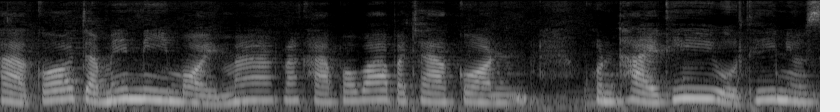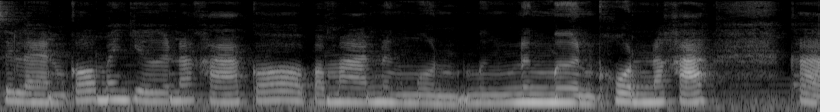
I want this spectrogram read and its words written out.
ค่ะก็จะไม่มีบ่อยมากนะคะ เพราะว่าประชากรคนไทยที่อยู่ที่นิวซีแลนด์ก็ไม่เยอะนะคะ ก็ประมาณ 1 0 0 0 0 1 0,000 คนนะคะ ค่ะ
